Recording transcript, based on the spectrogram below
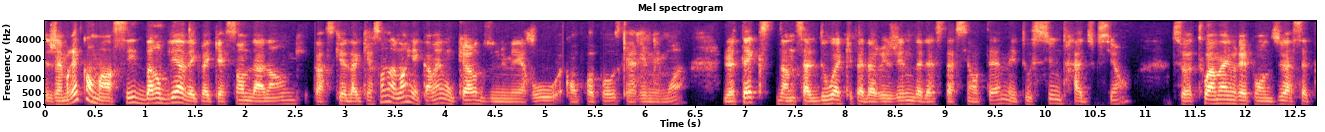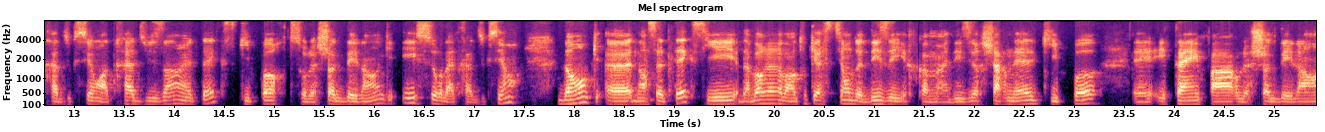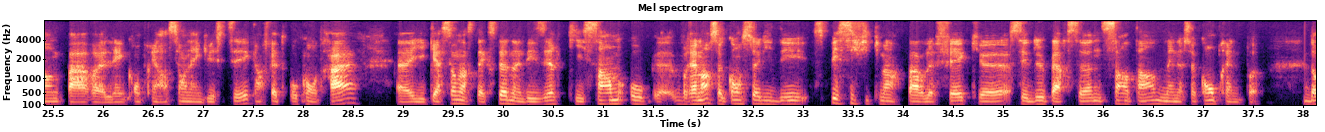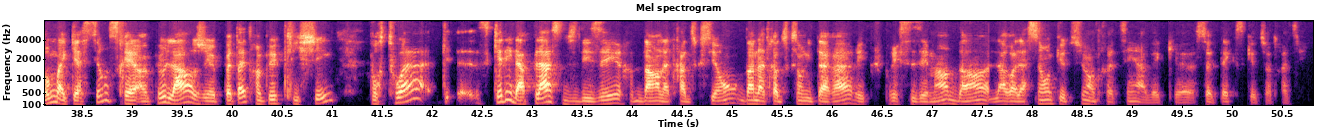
J'aimerais commencer d'emblée avec la question de la langue, parce que la question de la langue est quand même au cœur du numéro qu'on propose, Karine et moi. Le texte d'Ansaldoua, qui est à l'origine de la station thème, est aussi une traduction. Tu as toi-même répondu à cette traduction en traduisant un texte qui porte sur le choc des langues et sur la traduction. Donc, euh, dans ce texte, il est d'abord avant tout question de désir, comme un désir charnel qui n'est pas éteint par le choc des langues, par euh, l'incompréhension linguistique. En fait, au contraire, Euh, il est question dans ce texte-là d'un désir qui semble vraiment se consolider spécifiquement par le fait que ces deux personnes s'entendent mais ne se comprennent pas. Donc, ma question serait un peu large et peut-être un peu cliché. Pour toi, quelle est la place du désir dans la traduction, dans la traduction littéraire et plus précisément dans la relation que tu entretiens avec ce texte que tu as traduit?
